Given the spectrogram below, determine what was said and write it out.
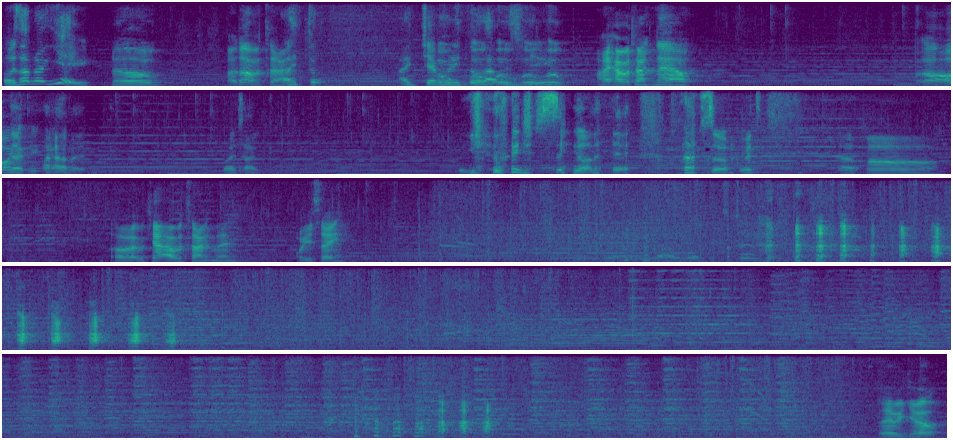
Oh, was that not you? no, I don't have a I tank. I thought. I generally Ooh, thought ooh, that ooh, was you. I have a tank now. Oh, No, y- I have it. My tank. Were just sitting on it. That's awkward. Oh, Oh. Alright, we can't have a tank then. What are you saying? there we go.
